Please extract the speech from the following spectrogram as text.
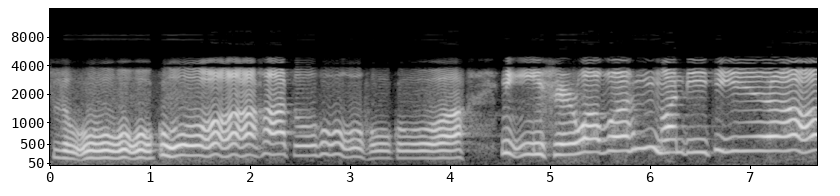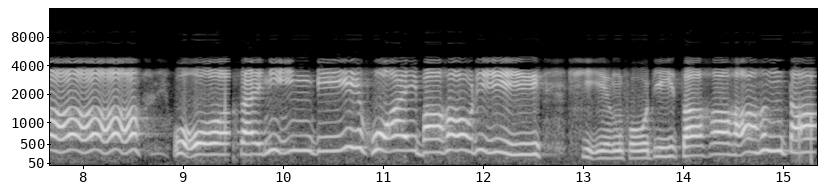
祖国，祖国，你是我温暖的家，我在您的怀抱里幸福的长大。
